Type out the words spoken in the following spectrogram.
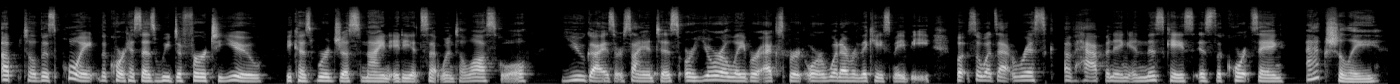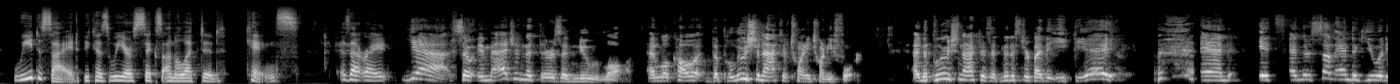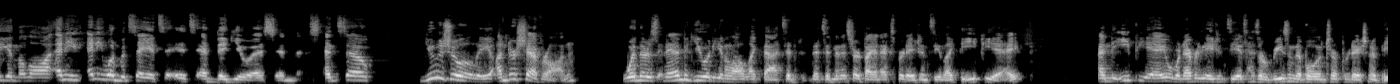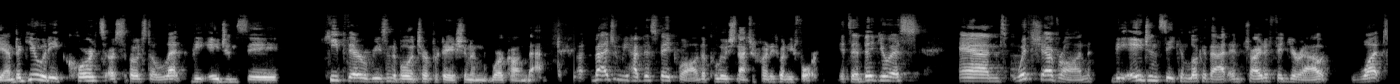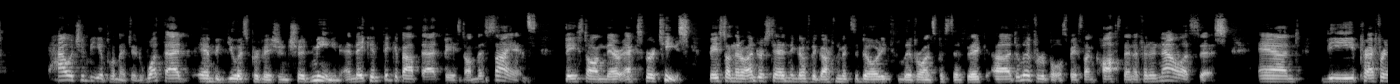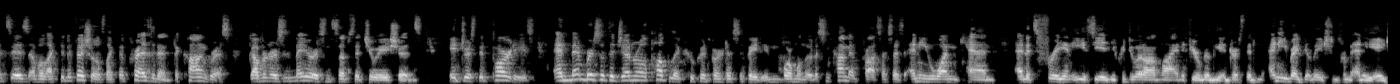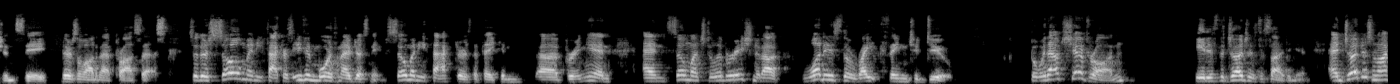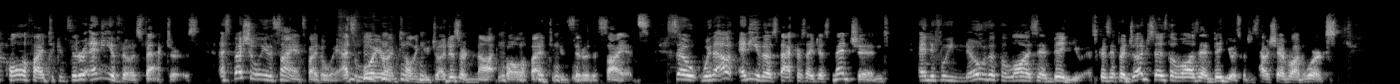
up till this point, the court has says we defer to you because we're just nine idiots that went to law school. You guys are scientists, or you're a labor expert, or whatever the case may be. But so what's at risk of happening in this case is the court saying, actually, we decide because we are six unelected kings. Is that right? Yeah. So imagine that there's a new law, and we'll call it the Pollution Act of 2024. And the Pollution Act is administered by the EPA, and it's and there's some ambiguity in the law. Any anyone would say it's it's ambiguous in this. And so usually under Chevron, when there's an ambiguity in a law like that that's administered by an expert agency like the EPA, and the EPA or whatever the agency is has a reasonable interpretation of the ambiguity, courts are supposed to let the agency keep their reasonable interpretation and work on that. Imagine we have this fake law, the Pollution Act of 2024. It's ambiguous. And with Chevron, the agency can look at that and try to figure out what how it should be implemented, what that ambiguous provision should mean. And they can think about that based on the science based on their expertise, based on their understanding of the government's ability to deliver on specific uh, deliverables, based on cost benefit analysis, and the preferences of elected officials like the president, the Congress, governors and mayors in some situations, interested parties, and members of the general public who can participate in formal notice and comment process as anyone can, and it's free and easy, and you can do it online if you're really interested in any regulation from any agency. There's a lot of that process. So there's so many factors, even more than I've just named, so many factors that they can uh, bring in, and so much deliberation about what is the right thing to do. But without Chevron, it is the judges deciding it. And judges are not qualified to consider any of those factors, especially the science, by the way. As a lawyer, I'm telling you, judges are not qualified to consider the science. So without any of those factors I just mentioned, and if we know that the law is ambiguous, because if a judge says the law is ambiguous, which is how Chevron works,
